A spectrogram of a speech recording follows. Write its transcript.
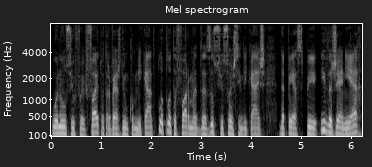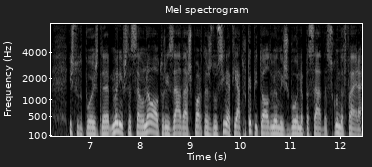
O anúncio foi feito através de um comunicado pela plataforma das associações sindicais da PSP e da GNR, isto depois da manifestação não autorizada às portas do Cineteatro Capitólio em Lisboa na passada segunda-feira.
